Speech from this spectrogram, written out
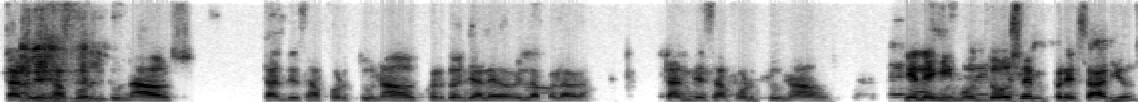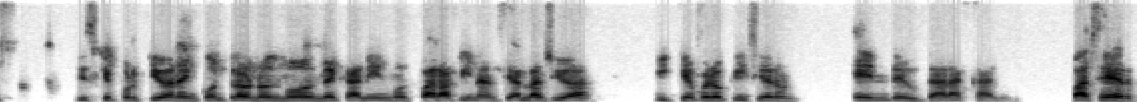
Tan desafortunados, tan desafortunados, perdón, ya le doy la palabra, tan desafortunados que elegimos dos empresarios, dice que porque iban a encontrar unos nuevos mecanismos para financiar la ciudad. ¿Y qué fue lo que hicieron? Endeudar a Cali para hacer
